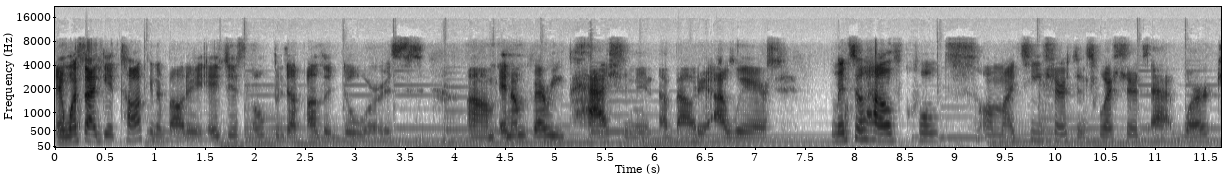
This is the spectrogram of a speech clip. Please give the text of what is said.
And once I get talking about it, it just opened up other doors. Um, and I'm very passionate about it. I wear mental health quotes on my t-shirts and sweatshirts at work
